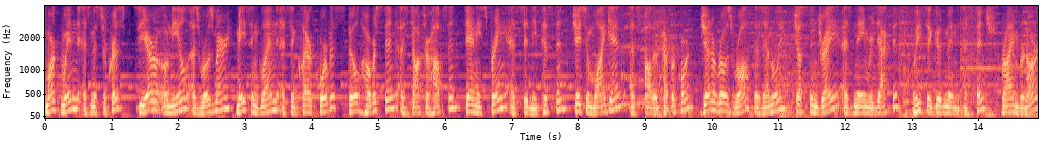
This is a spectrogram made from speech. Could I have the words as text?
Mark Wynn as Mr. Crisp, Sierra O'Neill as Rosemary, Mason Glenn as Sinclair Corvus, Bill Hoverston as Dr. Hobson, Danny Spring as Sidney Piston, Jason Wygant as Father Peppercorn, Jenna Rose Roth as Emily, Justin Dre as Name Redacted, Lisa Goodman as Finch, Brian Bernard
